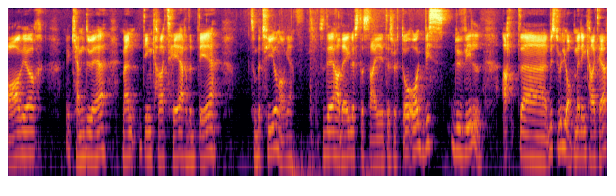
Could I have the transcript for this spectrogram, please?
avgjøre hvem du er, men din karakter, det er det som betyr noe. Så det hadde jeg lyst til å si til slutt. Og, og hvis du vil at eh, Hvis du vil jobbe med din karakter,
